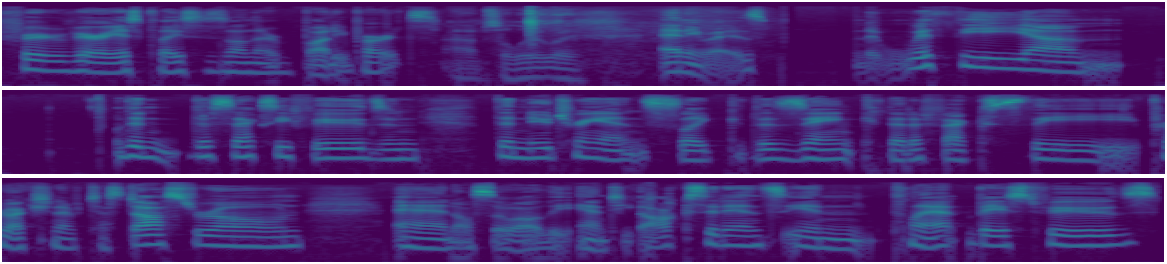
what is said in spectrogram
for various places on their body parts Absolutely. anyways with the um the the sexy foods and the nutrients like the zinc that affects the production of testosterone and also all the antioxidants in plant-based foods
